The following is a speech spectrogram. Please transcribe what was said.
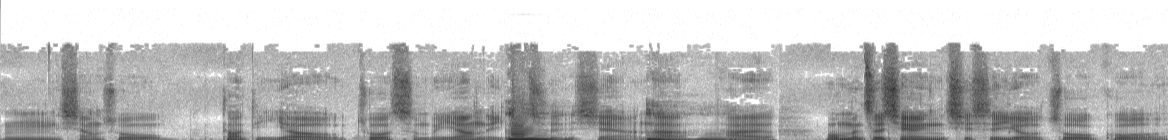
嗯，嗯想说到底要做什么样的一个呈现啊？嗯、那他我们之前其实有做过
